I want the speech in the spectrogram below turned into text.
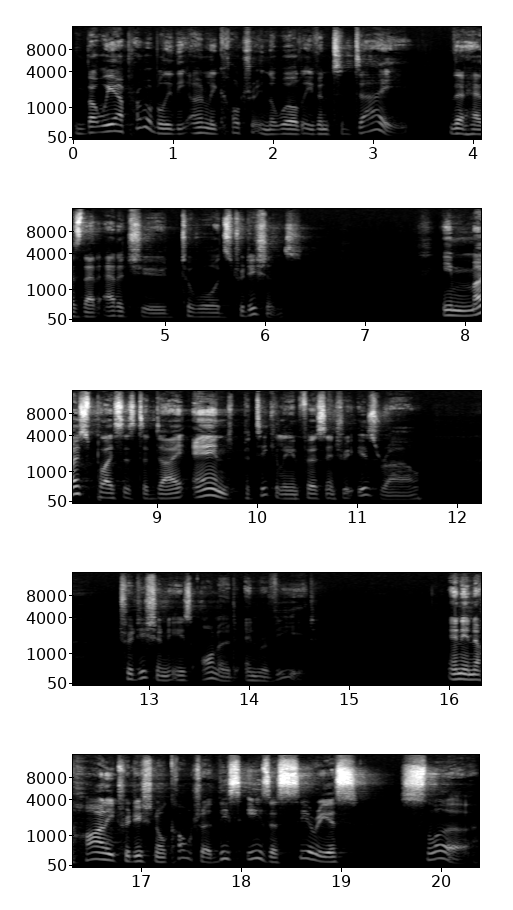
But we are probably the only culture in the world, even today, that has that attitude towards traditions. In most places today, and particularly in first century Israel, tradition is honoured and revered. And in a highly traditional culture, this is a serious slur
